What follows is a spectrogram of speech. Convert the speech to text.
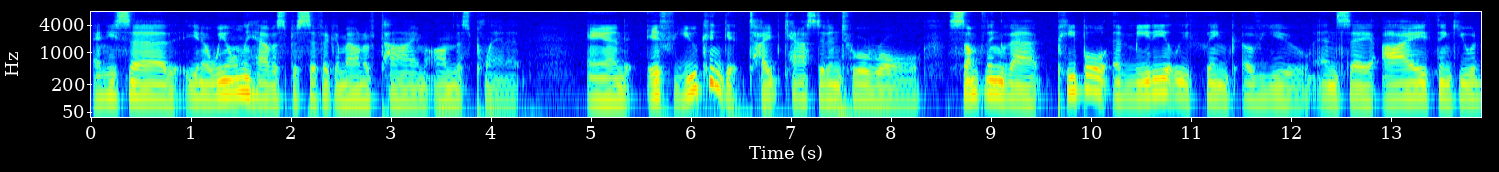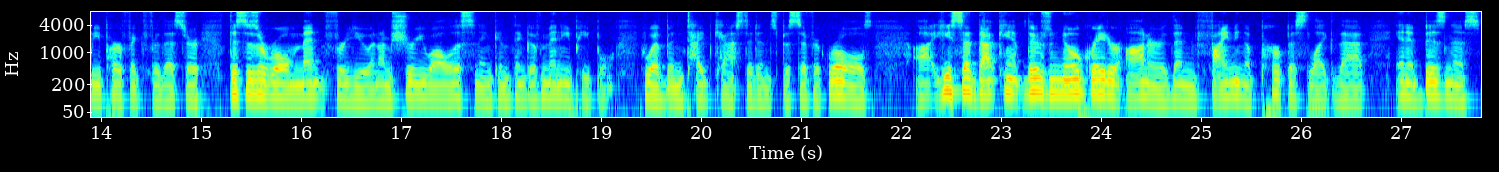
And he said, you know, we only have a specific amount of time on this planet. And if you can get typecasted into a role, something that people immediately think of you and say, I think you would be perfect for this, or this is a role meant for you. And I'm sure you all listening can think of many people who have been typecasted in specific roles. Uh, he said that can't, there's no greater honor than finding a purpose like that in a business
